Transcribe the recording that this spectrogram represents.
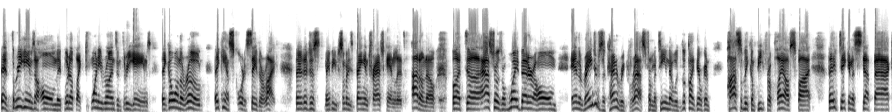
They had three games at home. They put up like 20 runs in three games. They go on the road. They can't score to save their life. They're, they're just maybe somebody's banging trash can lids. I don't know. But uh, Astros are way better at home. And the Rangers have kind of regressed from a team that would look like they were going to possibly compete for a playoff spot. They've taken a step back.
